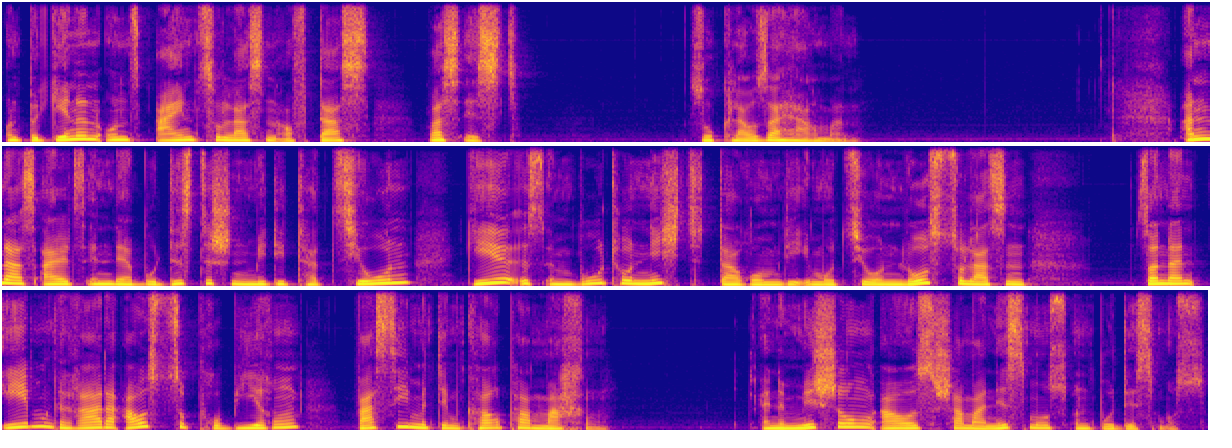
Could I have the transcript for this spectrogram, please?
und beginnen uns einzulassen auf das, was ist. So Klauser Hermann. Anders als in der buddhistischen Meditation gehe es im Buto nicht darum, die Emotionen loszulassen, sondern eben gerade auszuprobieren, was sie mit dem Körper machen. Eine Mischung aus Schamanismus und Buddhismus.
